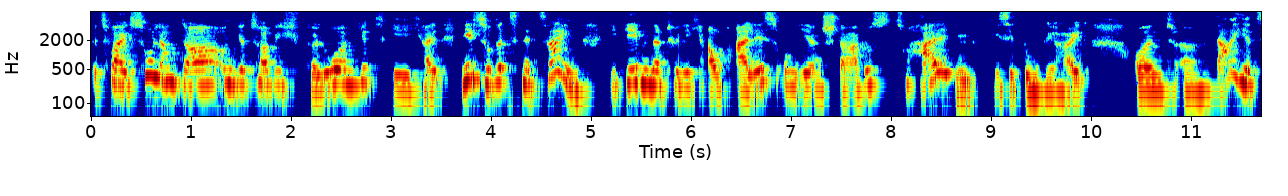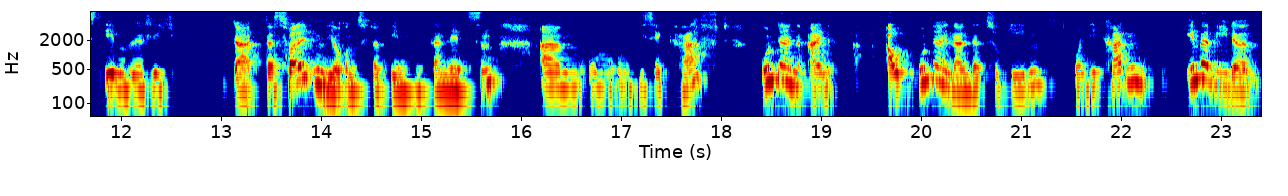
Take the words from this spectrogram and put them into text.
Jetzt war ich so lang da und jetzt habe ich verloren, jetzt gehe ich halt. Nee, so wird's nicht sein. Die geben natürlich auch alles, um ihren Status zu halten, diese Dunkelheit. Und ähm, da jetzt eben wirklich da, da sollten wir uns verbinden, vernetzen, ähm, um, um diese Kraft und dann ein, auch untereinander zu geben. Und die Karten immer wieder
